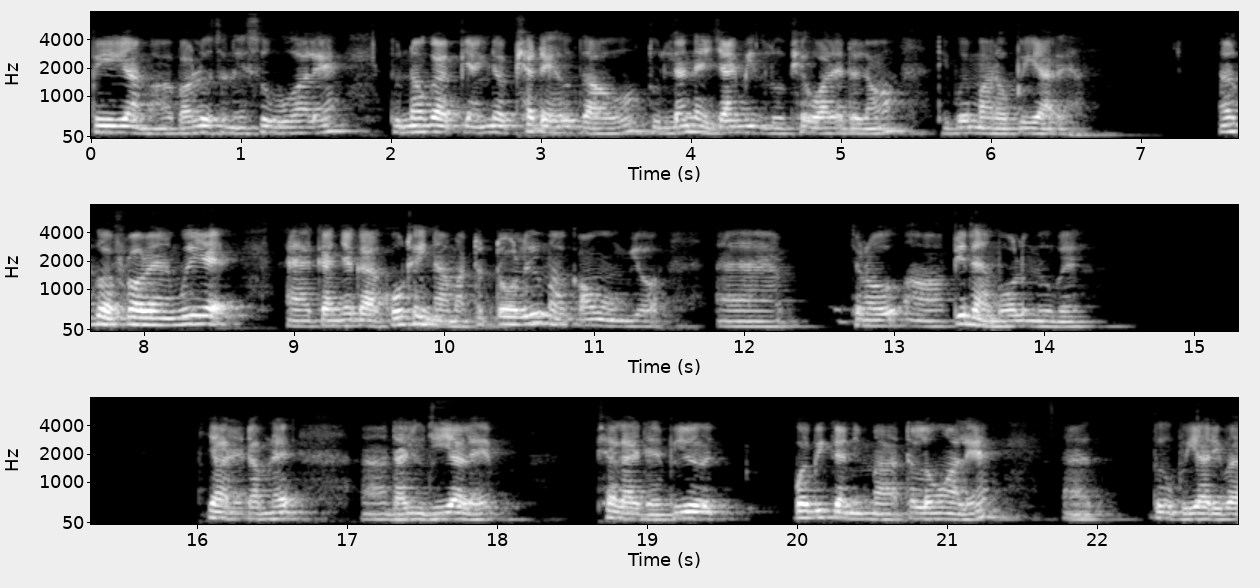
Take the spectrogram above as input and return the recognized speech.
ပေးရမှာဘာလို့ဆိုနေဆိုဘောကလည်းသူနောက်ကပြန်ပြီးတော့ဖြတ်တဲ့ဟုတ်တာကိုသူလက်နဲ့ရိုက်ပြီးလို့ဖြစ်သွားတဲ့အတွက်ကြောင့်ဒီပွဲမှာတော့ပေးရတယ်နောက်တစ်ခုက Florian Way ရဲ့အဲကန်ချက်ကဂိုးထိန်နာမှာတော်တော်လေးမှကောင်းဝင်ပြီးတော့အဲကျွန်တော်အာပြစ်ဒဏ်ဘောလိုမျိုးပဲရတယ်ဒါမှမဟုတ်ဒိုင်လူကြီးကလည်းဖြတ်လိုက်တယ်ပြီးတော့ပွဲပြီးကန်ဒီမှာတစ်လုံးကလည်းအဲ သူဘီယာဒီပါ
